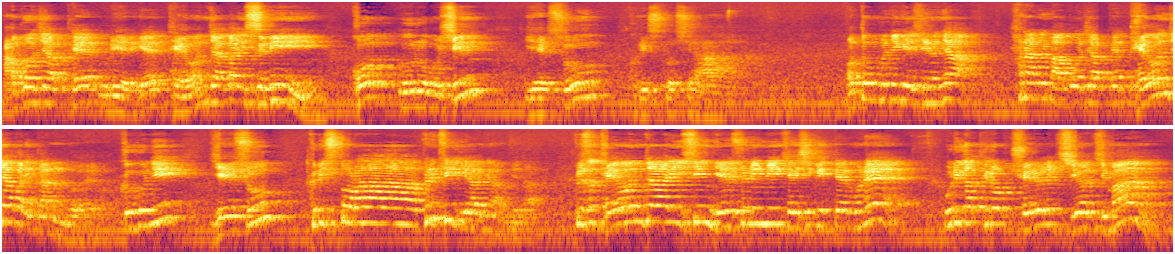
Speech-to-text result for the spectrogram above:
아버지 앞에 우리에게 대언자가 있으니 곧 의로우신 예수 그리스도시라. 어떤 분이 계시느냐? 하나님 아버지 앞에 대언자가 있다는 거예요. 그분이 예수 그리스도라 그렇게 이야기합니다. 그래서 대언자이신 예수님이 계시기 때문에 우리가 비록 죄를 지었지만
